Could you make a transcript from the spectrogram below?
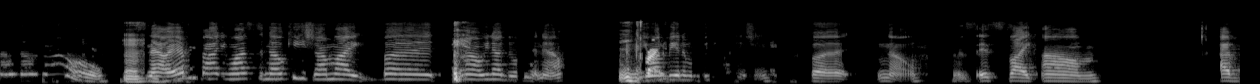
no, no, no." Mhm. Now everybody wants to know Keisha. I'm like, but no, we're not doing that now. You want to be in a movie audition, but no, it's, it's like um, I've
